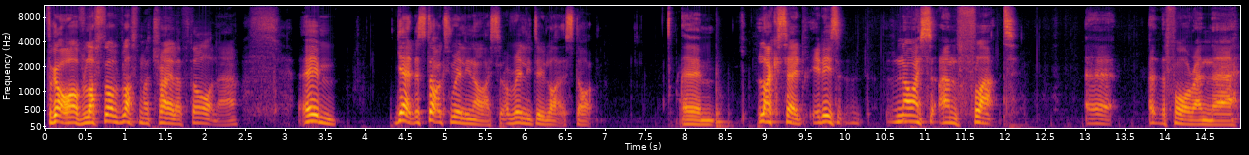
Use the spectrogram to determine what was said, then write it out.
forgot what I've lost. I've lost my trail of thought now. Um, yeah, the stock's really nice. I really do like the stock. Um, like I said, it is nice and flat uh, at the fore end there.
